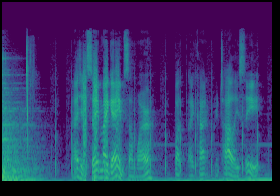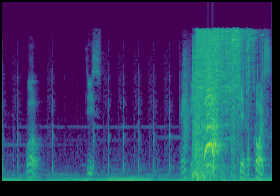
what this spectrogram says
I should save my game somewhere, but I can't entirely see. Whoa. These paintings. Ah! Shit, of course.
